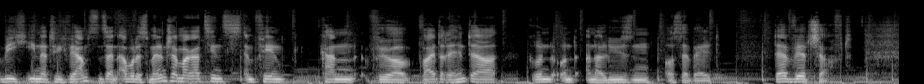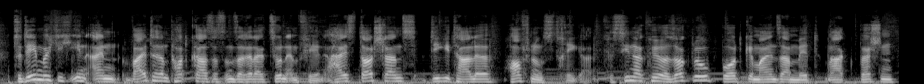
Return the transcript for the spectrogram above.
wie ich Ihnen natürlich wärmstens ein Abo des Manager Magazins empfehlen kann für weitere Hintergründe und Analysen aus der Welt der Wirtschaft. Zudem möchte ich Ihnen einen weiteren Podcast aus unserer Redaktion empfehlen. Er heißt Deutschlands digitale Hoffnungsträger. Christina Köher-Soglu bohrt gemeinsam mit Marc Böschen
